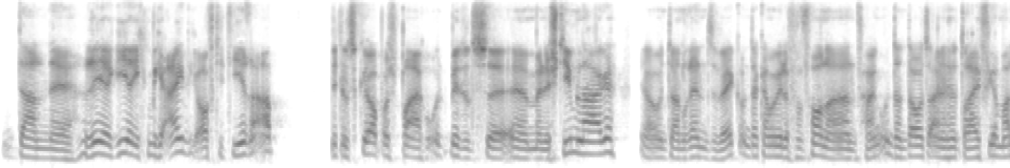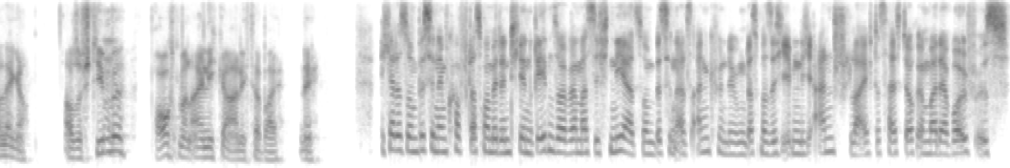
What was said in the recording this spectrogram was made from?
dann äh, reagiere ich mich eigentlich auf die Tiere ab, mittels Körpersprache und mittels äh, meiner Stimmlage. Ja, und dann rennen sie weg und dann kann man wieder von vorne anfangen und dann dauert es eigentlich drei, vier Mal länger. Also Stimme mhm. braucht man eigentlich gar nicht dabei. Nee. Ich hatte so ein bisschen im Kopf, dass man mit den Tieren reden soll, wenn man sich nähert, so ein bisschen als Ankündigung, dass man sich eben nicht anschleicht. Das heißt ja auch immer, der Wolf ist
